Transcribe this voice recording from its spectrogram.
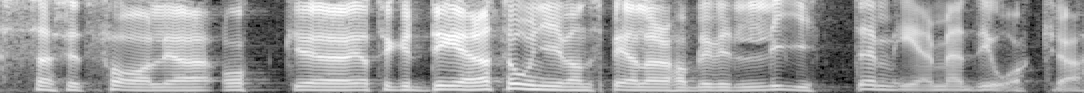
särskilt farliga och uh, jag tycker deras tongivande spelare har blivit lite mer mediokra.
